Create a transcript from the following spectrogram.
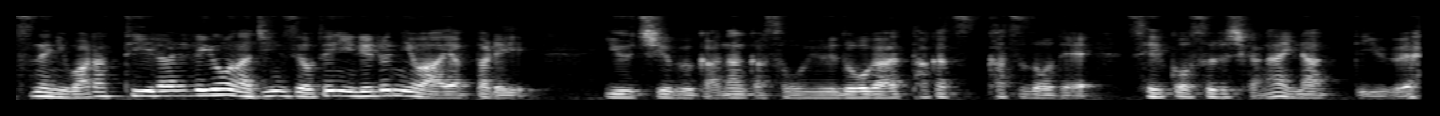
常に笑っていられるような人生を手に入れるには、やっぱり YouTube かなんかそういう動画活動で成功するしかないなっていう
